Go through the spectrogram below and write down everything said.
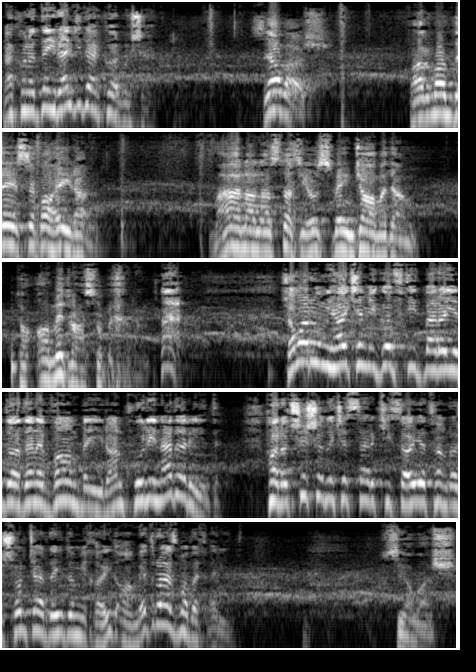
نکند رنگی در کار باشد. سیاوش فرمانده سپاه ایران. من آناستازیوس به اینجا آمدم تا آمد را از تو بخرم. شما رومی ها که می‌گفتید برای دادن وام به ایران پولی ندارید. حالا چه شده که سر کیسه هایتان را شل کرده اید و می‌خواهید آمد را از ما بخرید؟ سیاوش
